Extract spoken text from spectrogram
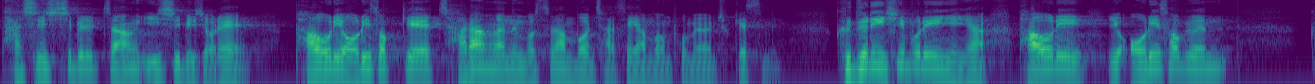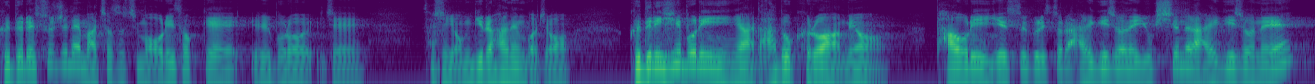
다시 11장 22절에 바울이 어리석게 자랑하는 것을 한번 자세히 한번 보면 좋겠습니다. 그들이 히브리인이냐? 바울이 이 어리석은 그들의 수준에 맞춰서 지금 어리석게 일부러 이제 사실 연기를 하는 거죠. 그들이 히브리인이냐? 나도 그러하며 바울이 예수 그리스도를 알기 전에 육신을 알기 전에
